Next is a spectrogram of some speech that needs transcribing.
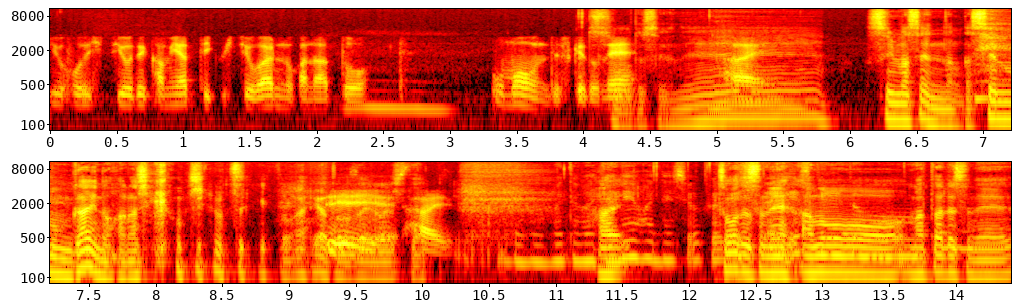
両方必要で噛み合っていく必要があるのかなと思うんですけどね。そうですよね。はい。すみません。なんか専門外の話かもしれませんけど。ありがとうございました。えー、はい。またまたね、はい、そうですね。あのまたですね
